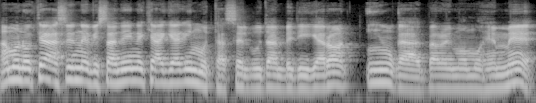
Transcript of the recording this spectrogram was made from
اما نکته اصلی نویسنده اینه که اگر این متصل بودن به دیگران اینقدر برای ما مهمه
